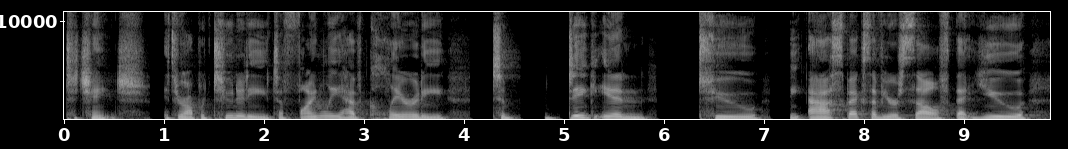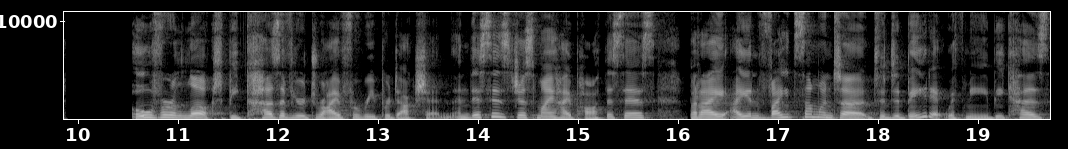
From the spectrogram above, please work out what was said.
to change. It's your opportunity to finally have clarity, to dig in to the aspects of yourself that you overlooked because of your drive for reproduction. And this is just my hypothesis, but I, I invite someone to, to debate it with me because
